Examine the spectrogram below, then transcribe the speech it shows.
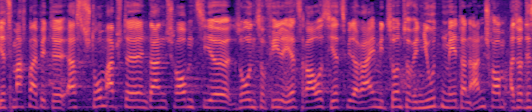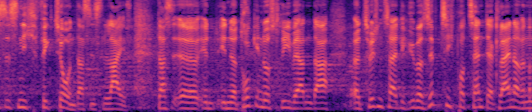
jetzt mach mal bitte erst Strom abstellen, dann Schraubenzieher so und so viele, jetzt raus, jetzt wieder rein, mit so und so vielen Newtonmetern anschrauben. Also das ist nicht Fiktion, das ist live. Das, äh, in, in der Druckindustrie werden da äh, zwischenzeitlich über 70 Prozent der kleineren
